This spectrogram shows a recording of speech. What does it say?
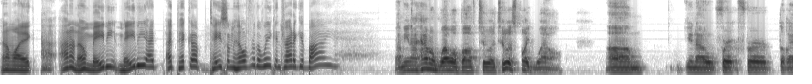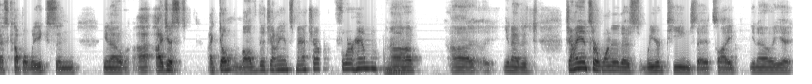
and I'm like, I, I don't know. Maybe maybe I I pick up Taysom Hill for the week and try to get by. I mean, I have him well above Tua. Tua's played well, um, you know, for for the last couple weeks, and you know, I, I just I don't love the Giants matchup for him. Uh, uh, you know, the Giants are one of those weird teams that it's like, you know, you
